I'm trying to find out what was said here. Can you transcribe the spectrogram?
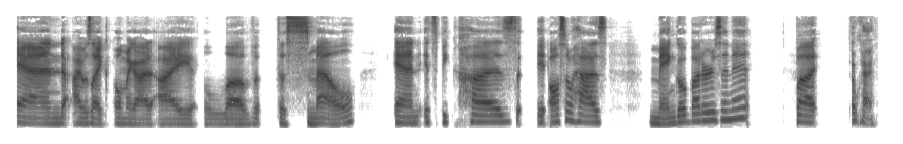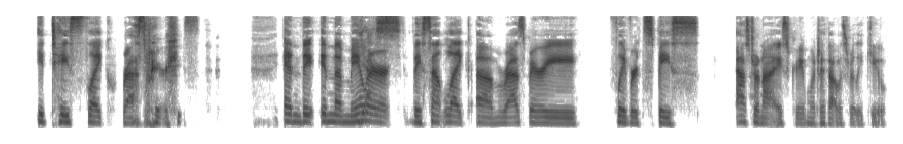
And I was like, oh my God, I love the smell. And it's because it also has mango butters in it, but Okay. it tastes like raspberries. and they in the mailer Yes. they sent like um raspberry flavored space astronaut ice cream, which I thought was really cute.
